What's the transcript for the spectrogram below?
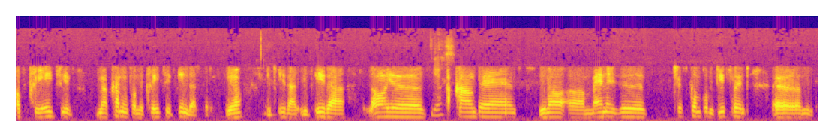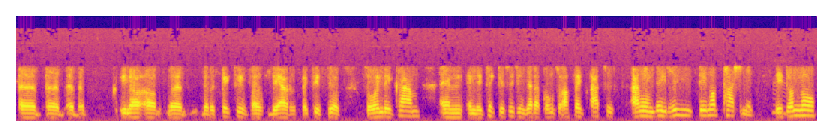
of creative you know, coming from the creative industry. You know, it's either it's either lawyers, yes. accountants, you know, uh, managers, just come from different, um, uh, uh, uh, you know, uh, the, the respective, uh, their respective fields. So when they come and, and they take decisions that are going to affect artists, I mean, they really, they're not passionate. Mm-hmm. They don't know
